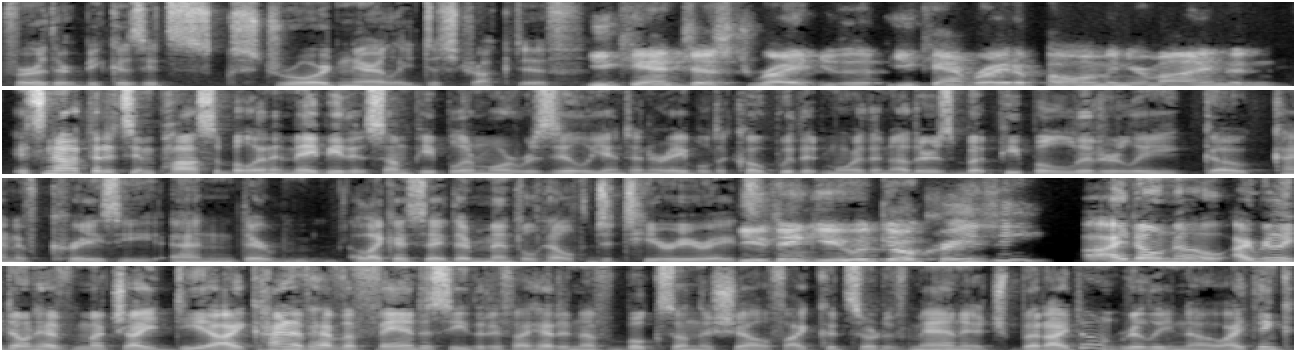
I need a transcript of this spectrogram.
further because it's extraordinarily destructive. You can't just write the, you can't write a poem in your mind and It's not that it's impossible, and it may be that some people are more resilient and are able to cope with it more than others, but people literally go kind of crazy, and they're like I say, their mental health deteriorates. do you think you would go crazy? I don't know. I really don't have much idea. I kind of have a fantasy that if I had enough books on the shelf, I could sort of manage, but I don't really know. I think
